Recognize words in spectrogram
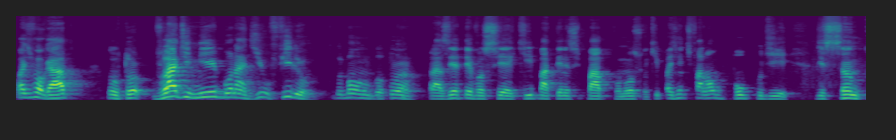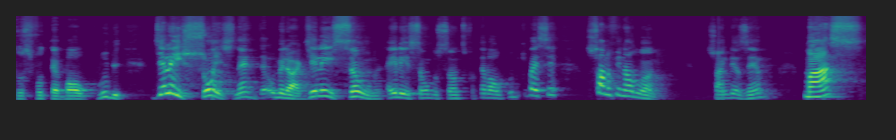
o advogado, doutor Vladimir Bonadil Filho. Tudo bom, doutor? Prazer ter você aqui, batendo esse papo conosco aqui, para a gente falar um pouco de, de Santos Futebol Clube, de eleições, né? Ou melhor, de eleição, né? a eleição do Santos Futebol Clube, que vai ser só no final do ano, só em dezembro. Mas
